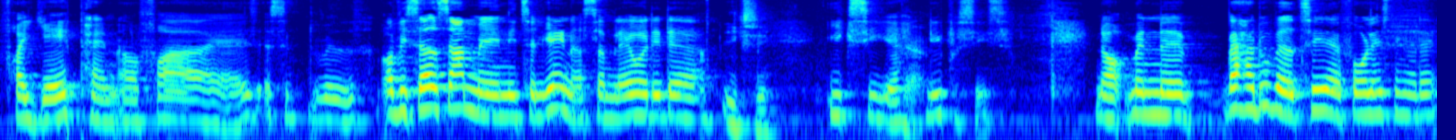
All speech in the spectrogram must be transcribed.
fra Japan og fra, øh, altså, du ved. Og vi sad sammen med en italiener, som laver det der Ixi. ICSI, ja, Ja. lige præcis. Nå, men øh, hvad har du været til af forelæsninger i dag?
